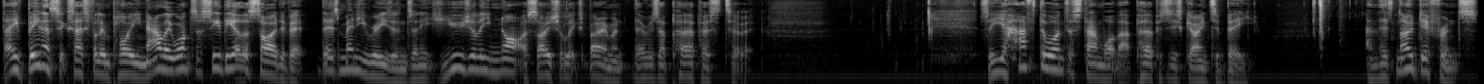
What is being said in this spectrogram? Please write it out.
They've been a successful employee, now they want to see the other side of it. There's many reasons, and it's usually not a social experiment. There is a purpose to it. So you have to understand what that purpose is going to be. And there's no difference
